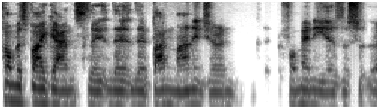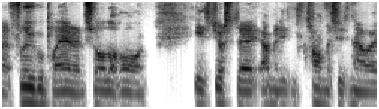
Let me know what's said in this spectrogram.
Thomas Bygans, the, the the band manager and for many years the uh, flugel player and solo horn, he's just a, I mean Thomas is now a,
